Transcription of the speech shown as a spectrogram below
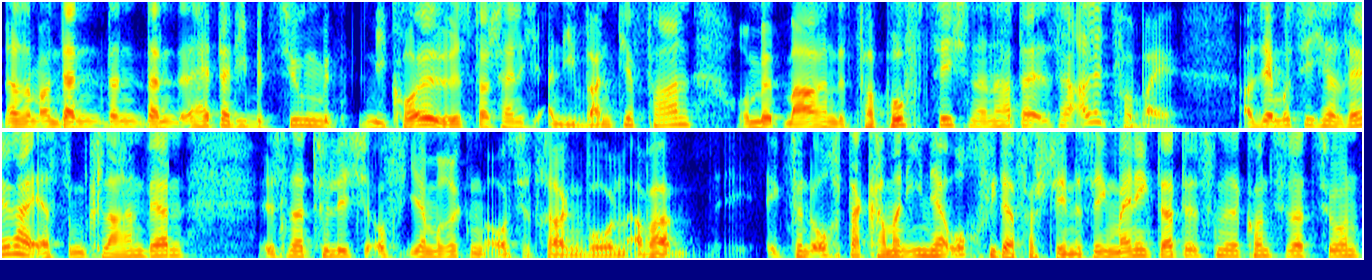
also, und dann, dann, dann hätte er die Beziehung mit Nicole höchstwahrscheinlich an die Wand gefahren und mit Maren das verpufft sich und dann hat er, ist ja alles vorbei. Also er muss sich ja selber erst im Klaren werden, ist natürlich auf ihrem Rücken ausgetragen worden. Aber ich finde auch, da kann man ihn ja auch wieder verstehen. Deswegen meine ich, das ist eine Konstellation,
